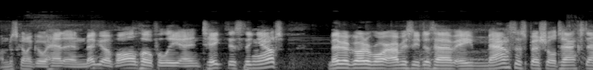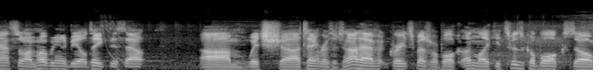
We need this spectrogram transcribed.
I'm just going to go ahead and Mega Evolve, hopefully, and take this thing out. Mega Gardevoir obviously does have a massive special attack stat, so I'm hoping to be able to take this out, um, which uh, Tangrowth does not have great special bulk, unlike its physical bulk, so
